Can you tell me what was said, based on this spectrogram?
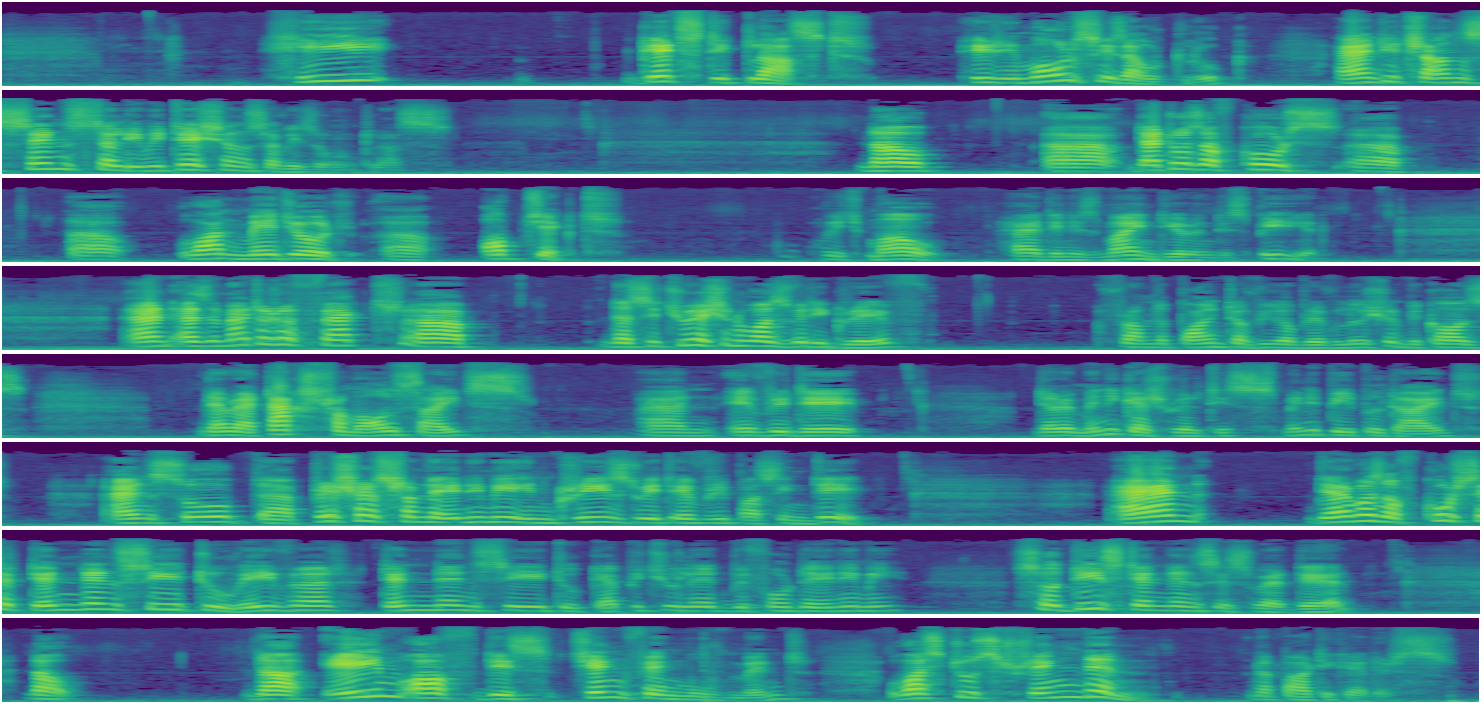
he gets declassed. He remolds his outlook and he transcends the limitations of his own class. Now, uh, that was, of course, uh, uh, one major uh, object which Mao had in his mind during this period. And as a matter of fact, uh, the situation was very grave from the point of view of revolution because there were attacks from all sides, and every day there were many casualties, many people died. And so the pressures from the enemy increased with every passing day. And there was, of course, a tendency to waver, tendency to capitulate before the enemy. So these tendencies were there. Now, the aim of this Chengfeng movement was to strengthen the party cadres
